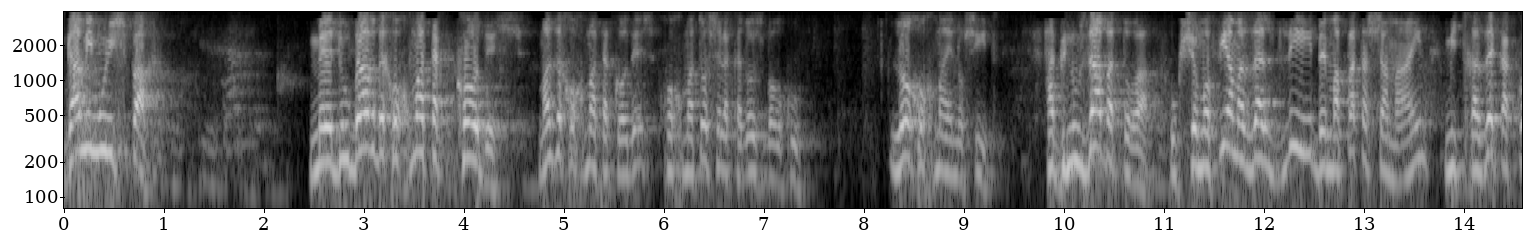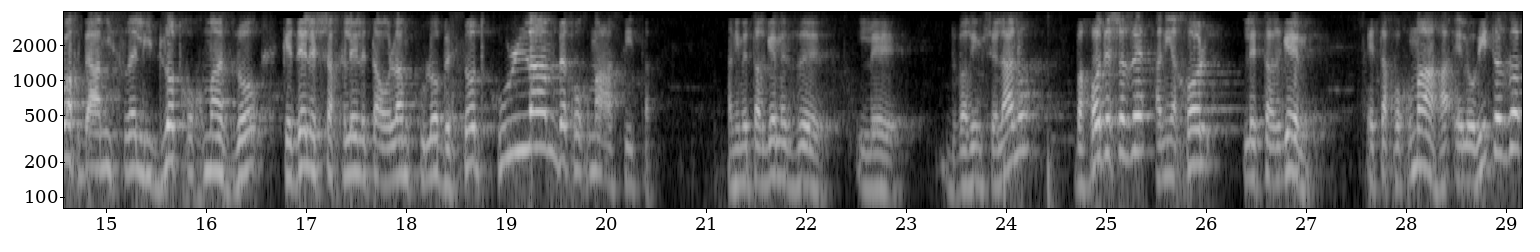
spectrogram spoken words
גם אם הוא נשפך. מדובר בחוכמת הקודש. מה זה חוכמת הקודש? חוכמתו של הקדוש ברוך הוא. לא חוכמה אנושית. הגנוזה בתורה, וכשמופיע מזל דלי במפת השמיים, מתחזק הכוח בעם ישראל לדלות חוכמה זו כדי לשכלל את העולם כולו בסוד, כולם בחוכמה עשית. אני מתרגם את זה לדברים שלנו. בחודש הזה אני יכול לתרגם את החוכמה האלוהית הזאת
